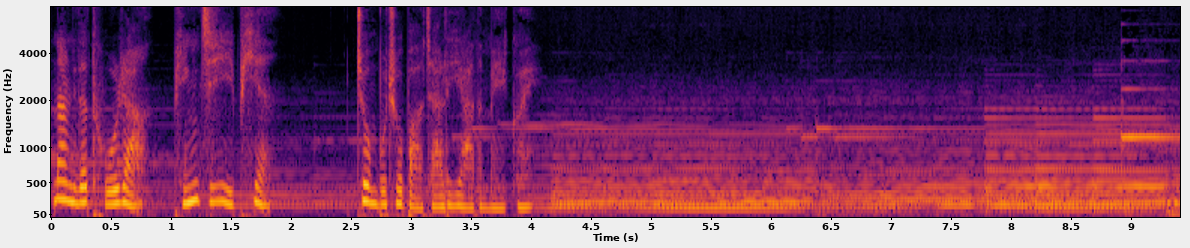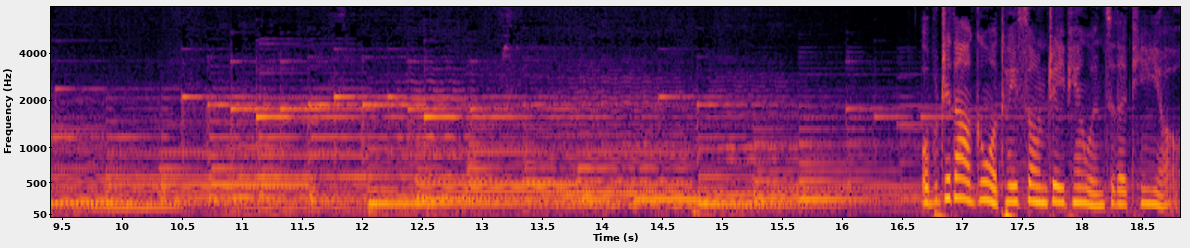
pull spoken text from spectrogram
那里的土壤贫瘠一片，种不出保加利亚的玫瑰。我不知道跟我推送这一篇文字的听友，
